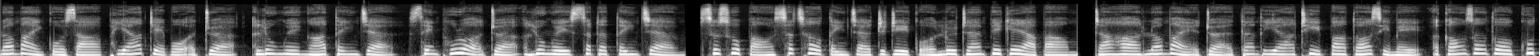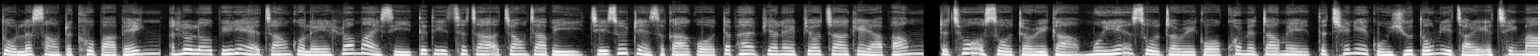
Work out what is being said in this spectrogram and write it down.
လွှမ်းပိုင်ကိုစားဖျားတယ်ဖို့အတွက်အလူငွေ9သိန်းကျပ်စိန်ဖူးတော်အတွက်အလူငွေ17သိန်းကျပ်စုစုပေါင်း16သိန်းကျပ်တိတိကိုလှူဒန်းပေးခဲ့ရပါဒါဟာလွှမ်းပိုင်အတွက်တန်တရားအထိပါသွားစီမဲ့အကောင်းဆုံးသောကုသိုလ်လက်ဆောင်တစ်ခုပါပဲအလှလုပ်ပေးတဲ့အကြောင်းကိုလည်းလွှမ်းပိုင်စီတည်တည်ချာချာအကြောင်းကြားပြီးဂျေစုတင်စကားကိုတစ်ဖက်ပြန်လဲပြောကြားခဲ့တာပါတချို့အဆိုတော်တွေကမူရင်းအဆိုတော်တွေကိုခွင့်မတောင်းမဲ့တချင်းတွေကိုယူသုံးနေကြတဲ့အချိန်မှာ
